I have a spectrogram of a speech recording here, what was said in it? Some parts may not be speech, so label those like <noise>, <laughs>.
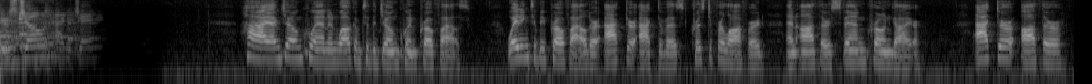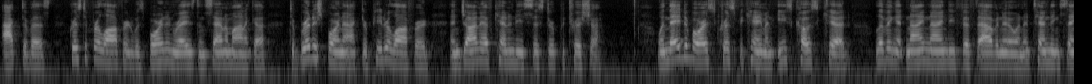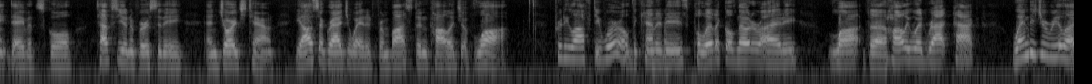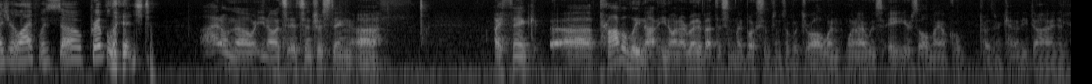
Here's Joan. Hi, I'm Joan Quinn, and welcome to the Joan Quinn Profiles. Waiting to be profiled are actor activist Christopher Lawford and author Sven Crongeyer. Actor, author, activist Christopher Lawford was born and raised in Santa Monica to British born actor Peter Lawford and John F. Kennedy's sister, Patricia. When they divorced, Chris became an East Coast kid, living at 990 Fifth Avenue and attending St. David's School, Tufts University, and Georgetown. He also graduated from Boston College of Law. Pretty lofty world, the Kennedys, <laughs> political notoriety, law, the Hollywood rat pack. When did you realize your life was so <laughs> privileged? I don't know. You know, it's it's interesting. Uh, I think uh, probably not. You know, and I write about this in my book, Symptoms of Withdrawal. When when I was eight years old, my uncle President Kennedy died, and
